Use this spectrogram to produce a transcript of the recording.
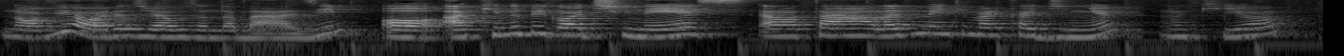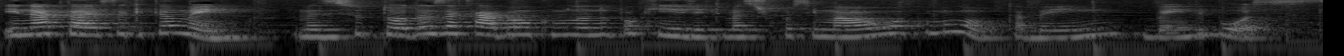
9 horas já usando a base. Ó, aqui no bigode chinês, ela tá levemente marcadinha, aqui, ó. E na testa aqui também. Mas isso todas acabam acumulando um pouquinho, gente. Mas, tipo assim, mal acumulou. Tá bem, bem de boas.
